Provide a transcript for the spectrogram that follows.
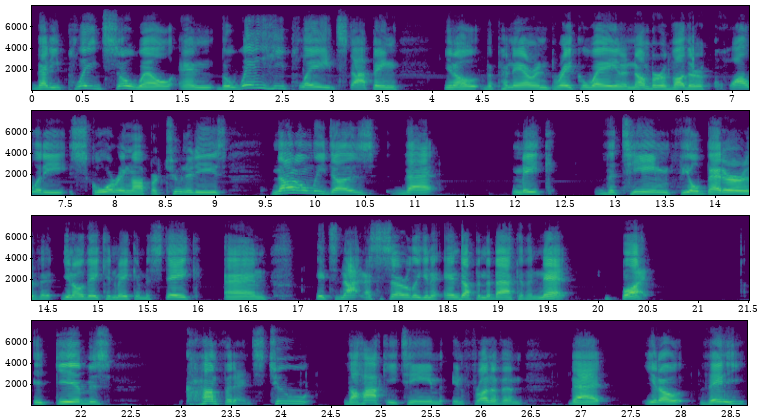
that he played so well and the way he played stopping you know, the Panarin breakaway and a number of other quality scoring opportunities. Not only does that make the team feel better that, you know, they can make a mistake and it's not necessarily going to end up in the back of the net, but it gives confidence to the hockey team in front of him that, you know, they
